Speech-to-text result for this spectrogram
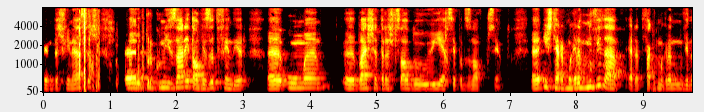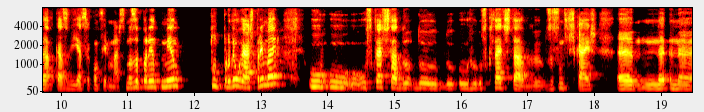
dentro das finanças, uh, preconizar e talvez a defender uh, uma baixa transversal do IRC para 19%. Uh, isto era uma grande novidade, era de facto uma grande novidade caso viesse a confirmar-se, mas aparentemente tudo perdeu gás. Primeiro, o, o, o secretário de Estado, do, do, do, o secretário de Estado dos Assuntos Fiscais, uh, na, na,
